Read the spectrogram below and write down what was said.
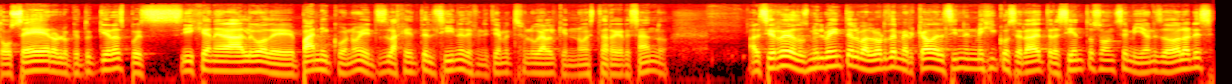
toser o lo que tú quieras, pues sí genera algo de pánico, ¿no? Y entonces la gente del cine definitivamente es un lugar al que no está regresando. Al cierre de 2020, el valor de mercado del cine en México será de 311 millones de dólares,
